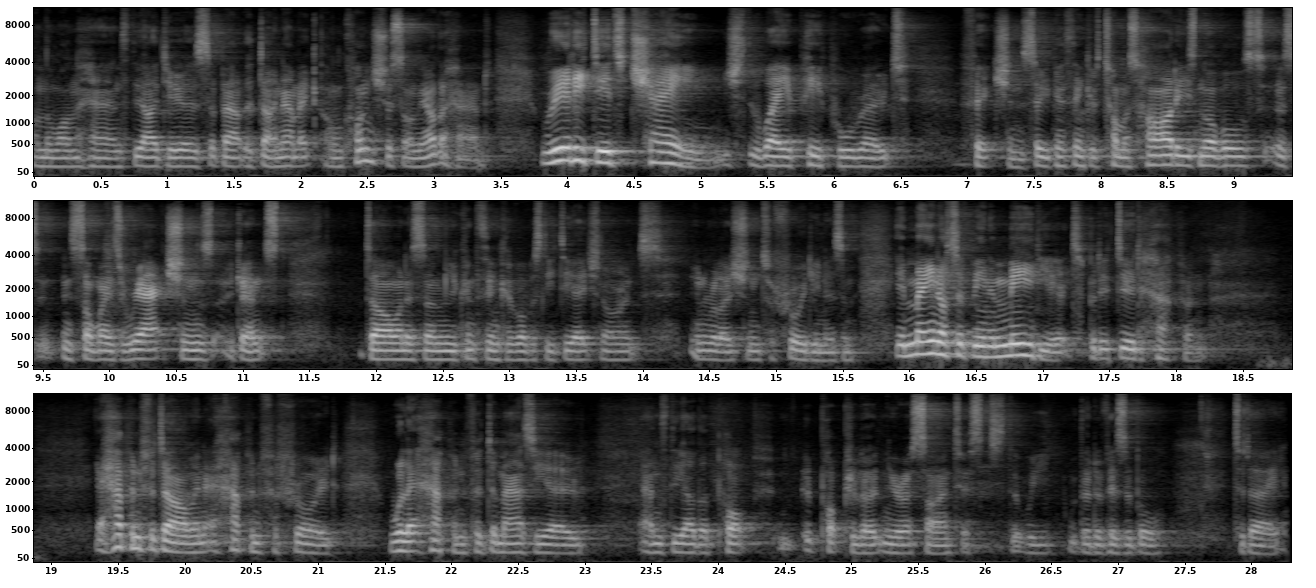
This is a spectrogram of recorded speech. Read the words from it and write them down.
on the one hand, the ideas about the dynamic unconscious, on the other hand, really did change the way people wrote fiction. So you can think of Thomas Hardy's novels as, in some ways, reactions against Darwinism. You can think of, obviously, D.H. Lawrence in relation to Freudianism. It may not have been immediate, but it did happen. It happened for Darwin, it happened for Freud. Will it happen for Damasio and the other pop, popular neuroscientists that, we, that are visible today?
